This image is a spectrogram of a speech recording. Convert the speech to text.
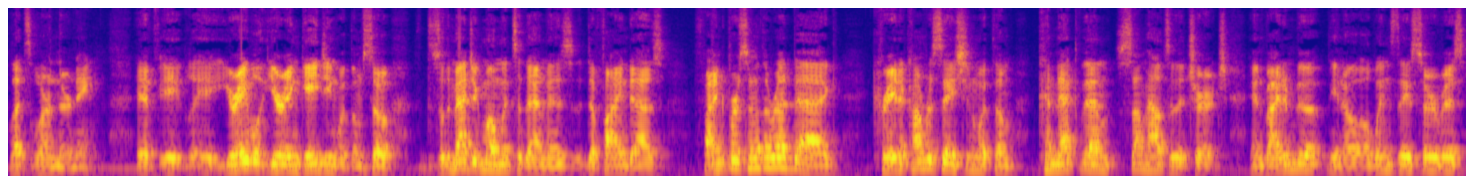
let's learn their name. If it, you're able you're engaging with them. So so the magic moment to them is defined as find a person with a red bag create a conversation with them, connect them somehow to the church. Invite them to, you know, a Wednesday service.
